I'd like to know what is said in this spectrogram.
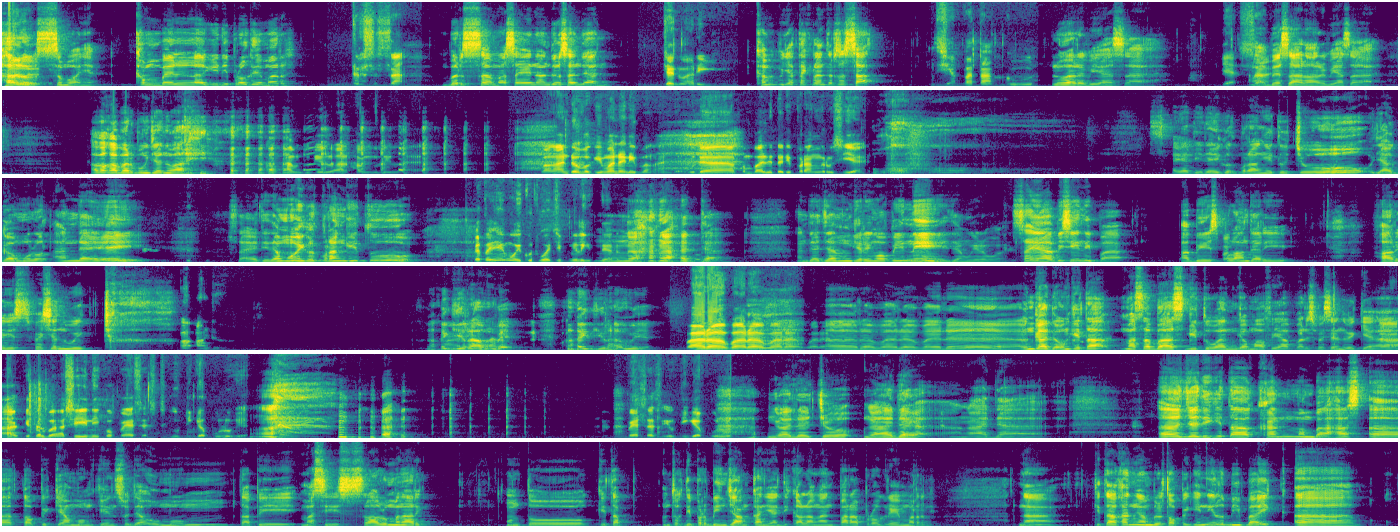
Halo semuanya, kembali lagi di Programmer Tersesat bersama saya Nando Sandan. Januari. Kami punya tagline tersesat Siapa takut? luar biasa, Biasa. luar biasa, luar biasa. Apa kabar Bung Januari? Alhamdulillah, alhamdulillah. Bang Ando bagaimana nih Bang Ando? Udah kembali dari perang Rusia? saya tidak ikut perang itu, cu. Jaga mulut anda, eh. Saya tidak mau ikut perang gitu. Katanya mau ikut wajib militer. Enggak, enggak ada. Anda jangan menggiring opini, jangan menggiring opini. Saya habis ini, Pak. Habis pulang dari Paris Fashion Week. Ah, aduh. Lagi rame. Lagi rame ya. Parah, parah, parah, parah. Parah, parah, parah. Enggak dong, kita masa bahas gituan. Enggak maaf ya, Paris Fashion Week ya. Nah, kita bahas ini kok PSSI U30 ya. PSSI U30. Enggak ada, Cuk. Enggak ada. Enggak ada. Eh, jadi kita akan membahas eh, topik yang mungkin sudah umum, tapi masih selalu menarik untuk kita untuk diperbincangkan ya di kalangan para programmer. Nah, kita akan ngambil topik ini lebih baik eh,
